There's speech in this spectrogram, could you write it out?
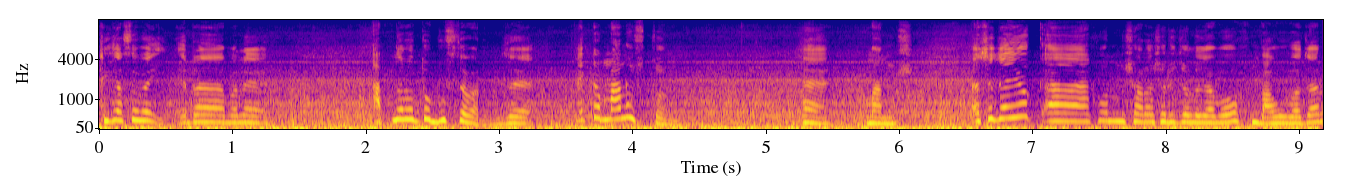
ঠিক আছে ভাই? এটা মানে আপনারা তো বুঝতে পারেন যে একটা মানুষ তো হ্যাঁ মানুষ। আচ্ছা যাই হোক এখন সরাসরি চলে যাব বাবুবাজার।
